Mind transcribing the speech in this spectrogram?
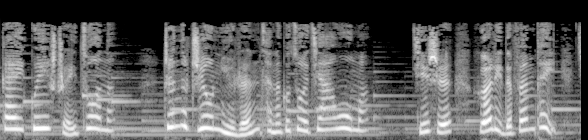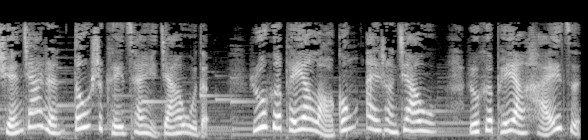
该归谁做呢？真的只有女人才能够做家务吗？其实合理的分配，全家人都是可以参与家务的。如何培养老公爱上家务？如何培养孩子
